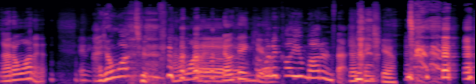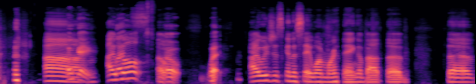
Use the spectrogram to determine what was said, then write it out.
I don't want it. I don't want to. I don't want it. No, thank you. I want to call you modern fashion. No, thank you. Um, okay. I will. Oh, oh, what? I was just gonna say one more thing about the the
